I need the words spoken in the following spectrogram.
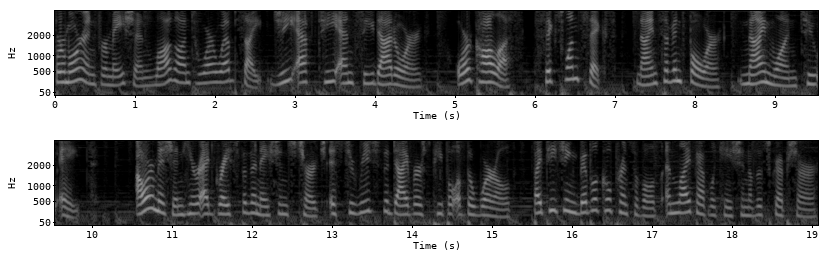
For more information, log on to our website, gftnc.org, or call us 616 974 9128. Our mission here at Grace for the Nations Church is to reach the diverse people of the world by teaching biblical principles and life application of the Scripture.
